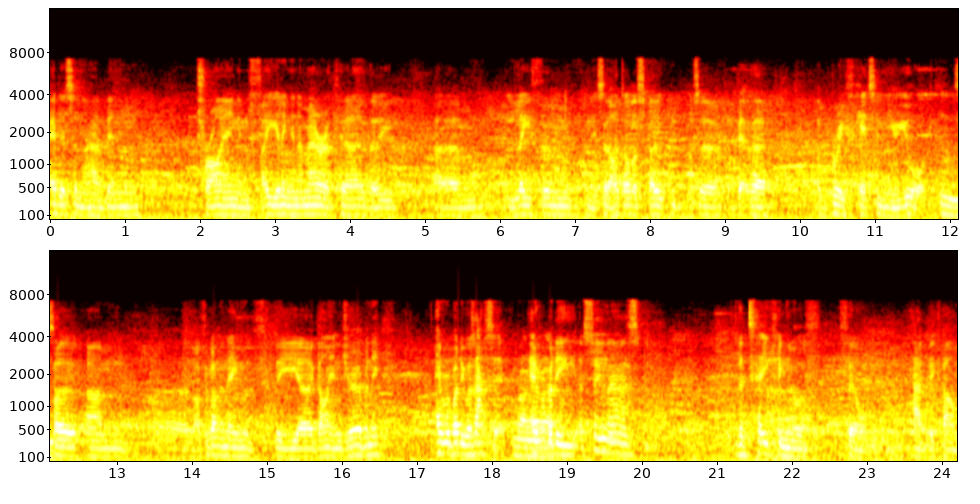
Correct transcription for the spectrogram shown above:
Edison had been trying and failing in America. The um, Latham, and his eidoloscope was a, a bit of a, a brief hit in New York. So um, uh, I've forgotten the name of the uh, guy in Germany. Everybody was at it. Right, right, right. Everybody, as soon as the taking of film had become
